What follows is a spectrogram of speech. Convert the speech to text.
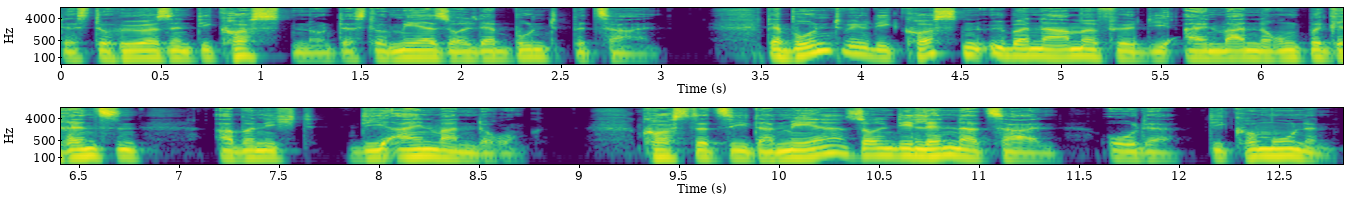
desto höher sind die Kosten und desto mehr soll der Bund bezahlen. Der Bund will die Kostenübernahme für die Einwanderung begrenzen, aber nicht die Einwanderung. Kostet sie dann mehr, sollen die Länder zahlen oder die Kommunen.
